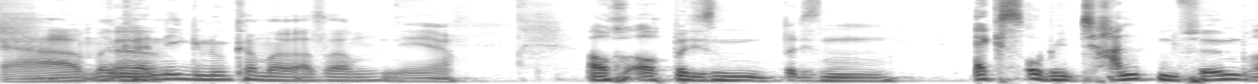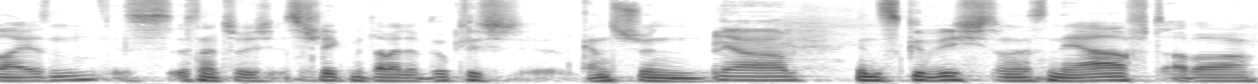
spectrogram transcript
Ja, man Ja. kann nie genug Kameras haben. nee. Auch, auch bei diesen, bei diesen exorbitanten Filmpreisen ist, ist natürlich, es schlägt mittlerweile wirklich ganz schön Ja, ins Gewicht und es nervt, aber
